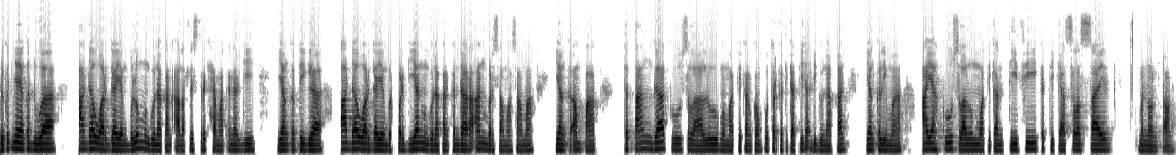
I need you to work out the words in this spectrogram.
Berikutnya yang kedua, ada warga yang belum menggunakan alat listrik hemat energi. Yang ketiga, ada warga yang berpergian menggunakan kendaraan bersama-sama. Yang keempat, tetanggaku selalu mematikan komputer ketika tidak digunakan. Yang kelima, ayahku selalu mematikan TV ketika selesai menonton.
